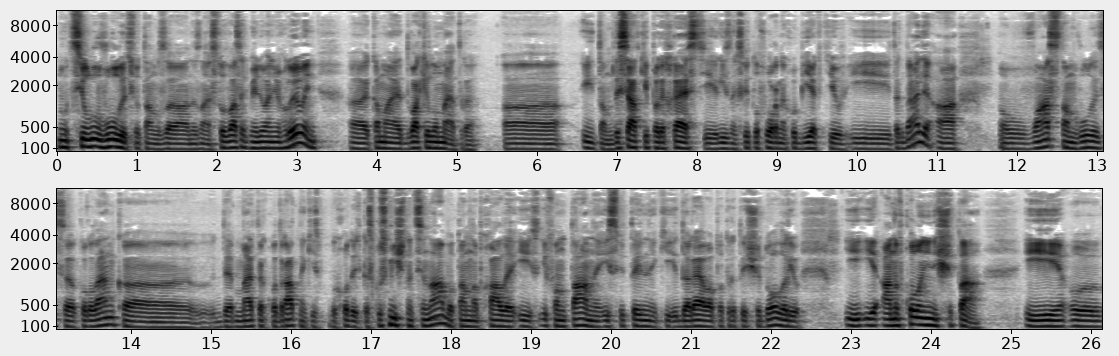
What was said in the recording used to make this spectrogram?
ну цілу вулицю там за не знаю 120 мільйонів гривень. Е, яка має 2 кілометри, е, і там десятки перехресті різних світлофорних об'єктів і так далі. А у вас там вулиця Короленка, де метр квадратний, виходить якась космічна ціна, бо там напхали і і фонтани, і світильники, і дерева по 3 тисячі доларів, і, і, а навколо ніщита. І о,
